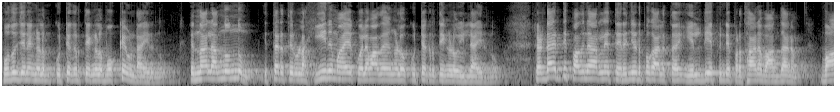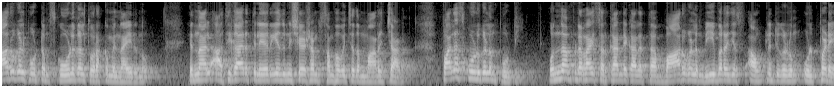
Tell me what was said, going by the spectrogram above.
പൊതുജനങ്ങളും കുറ്റകൃത്യങ്ങളും ഒക്കെ ഉണ്ടായിരുന്നു. എന്നാൽ അന്നൊന്നും ഇത്തരത്തിലുള്ള ഹീനമായ കൊലപാതകങ്ങളോ കുറ്റകൃത്യങ്ങളോ ഇല്ലായിരുന്നു. രണ്ടായിരത്തി പതിനാറിലെ തെരഞ്ഞെടുപ്പ് കാലത്ത് എൽ ഡി എഫിന്റെ പ്രധാന വാഗ്ദാനം ബാറുകൾ പൂട്ടും സ്കൂളുകൾ തുറക്കുമെന്നായിരുന്നു എന്നാൽ അധികാരത്തിലേറിയതിനു ശേഷം സംഭവിച്ചത് മറിച്ചാണ്. പല സ്കൂളുകളും പൂട്ടി. ഒന്നാം പിണറായി സർക്കാരിന്റെ കാലത്ത് ബാറുകളും ബീവറേജസ് ഔട്ട്ലെറ്റുകളും ഉൾപ്പെടെ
